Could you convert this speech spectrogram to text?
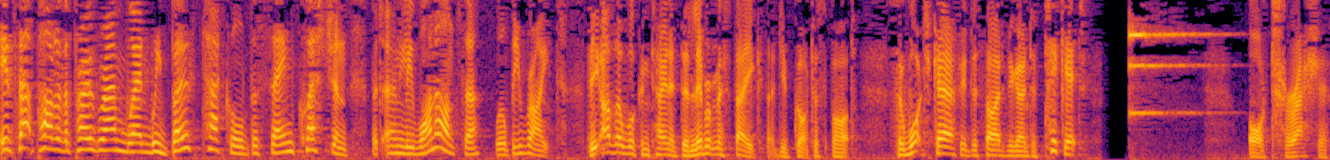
It's that part of the programme when we both tackled the same question, but only one answer will be right. The other will contain a deliberate mistake that you've got to spot. So watch carefully to decide if you're going to tick it or trash it.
